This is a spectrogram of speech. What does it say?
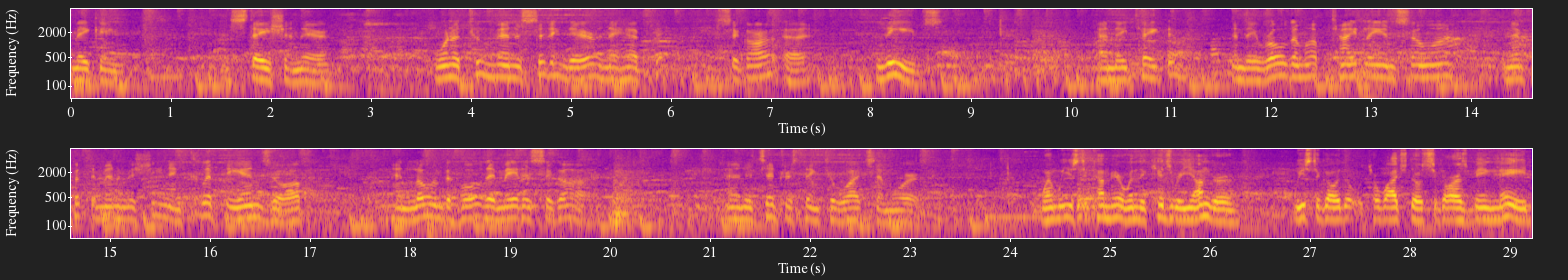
making station there. One or two men are sitting there and they have cigar uh, leaves. And they take them and they roll them up tightly and so on and then put them in a machine and clip the ends off. And lo and behold they made a cigar. And it's interesting to watch them work. When we used to come here when the kids were younger, we used to go to, to watch those cigars being made.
